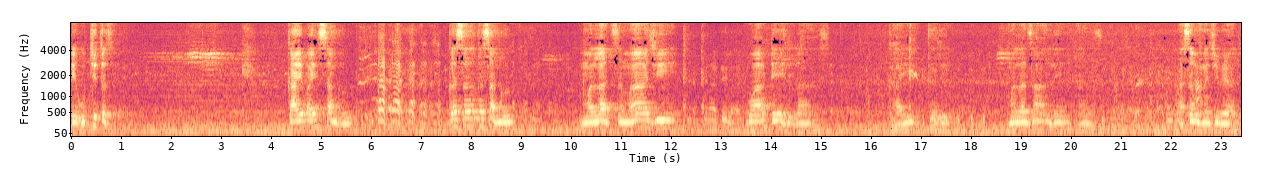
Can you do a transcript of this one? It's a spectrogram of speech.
हे उचितच. काय बाई सांगू? कस ग सांगू? मलाच माझी वाटेला काहीतरी मला झाले असं म्हणायची वेळ आली.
